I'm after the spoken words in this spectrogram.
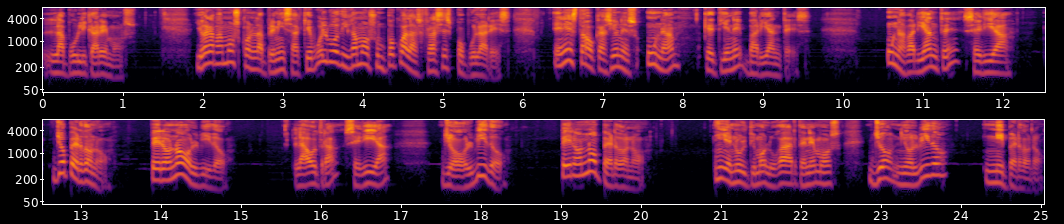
la publicaremos. Y ahora vamos con la premisa, que vuelvo, digamos, un poco a las frases populares. En esta ocasión es una que tiene variantes. Una variante sería yo perdono, pero no olvido. La otra sería yo olvido, pero no perdono. Y en último lugar tenemos yo ni olvido ni perdono.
